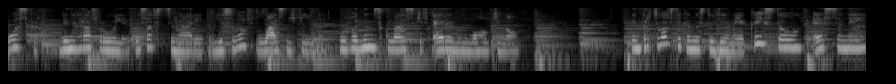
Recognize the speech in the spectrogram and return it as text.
Оскар. Він грав ролі, писав сценарії, продюсував власні фільми. Був одним з класиків ери німого кіно. Він працював з такими студіями, як Keystone, SNA,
